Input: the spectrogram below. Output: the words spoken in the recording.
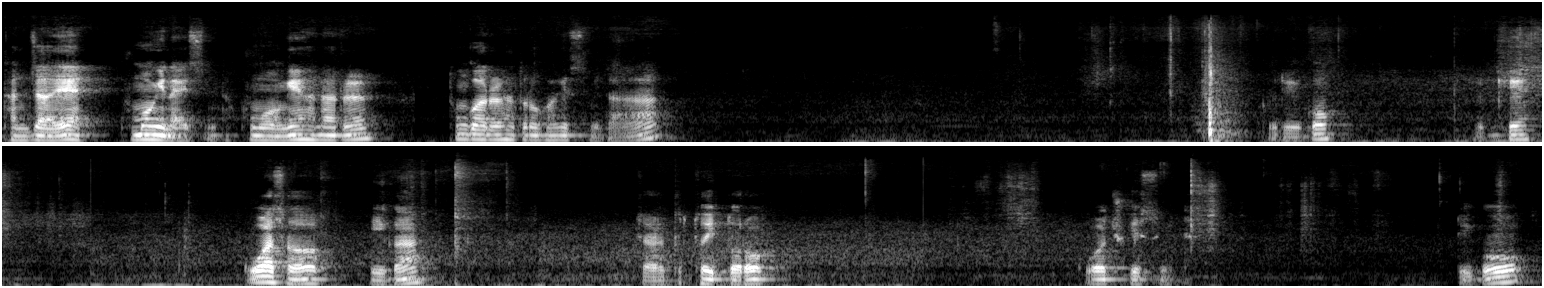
단자에 구멍이 나 있습니다. 구멍에 하나를 통과를 하도록 하겠습니다. 그리고 이렇게 꼬아서 얘가 잘 붙어 있도록 꼬아 주겠습니다. 그리고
